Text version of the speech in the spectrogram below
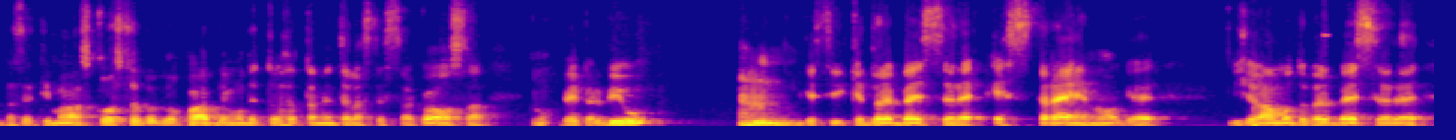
La settimana scorsa proprio qua abbiamo detto esattamente la stessa cosa. Un pay per view che, sì, che dovrebbe essere estremo, che dicevamo dovrebbe essere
